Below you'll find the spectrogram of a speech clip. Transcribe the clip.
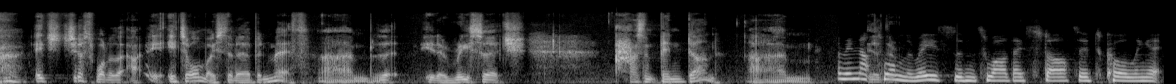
it's just one of the. uh, It's almost an urban myth um, that you know research hasn't been done. Um, I mean, that's Yeah, the- one of the reasons why they started calling it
